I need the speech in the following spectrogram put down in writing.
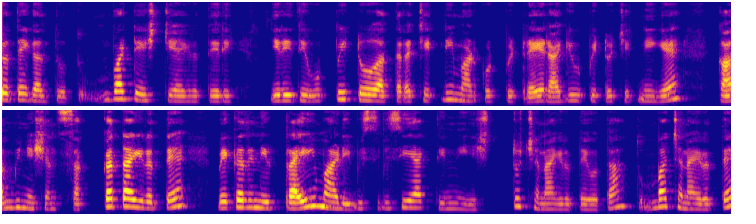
ಜೊತೆಗಂತೂ ತುಂಬ ಟೇಸ್ಟಿಯಾಗಿರುತ್ತೆ ರೀ. ಈ ರೀತಿ ಉಪ್ಪಿಟ್ಟು ಆ ಥರ ಚಟ್ನಿ ಮಾಡಿಕೊಟ್ಬಿಟ್ರೆ, ರಾಗಿ ಉಪ್ಪಿಟ್ಟು ಚಟ್ನಿಗೆ ಕಾಂಬಿನೇಷನ್ ಸಖತ್ತಾಗಿರುತ್ತೆ. ಬೇಕಾದರೆ ನೀವು ಟ್ರೈ ಮಾಡಿ, ಬಿಸಿ ಬಿಸಿಯಾಗಿ ತಿನ್ನಿ, ಎಷ್ಟು ಚೆನ್ನಾಗಿರುತ್ತೆ ಗೊತ್ತಾ? ತುಂಬ ಚೆನ್ನಾಗಿರುತ್ತೆ.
